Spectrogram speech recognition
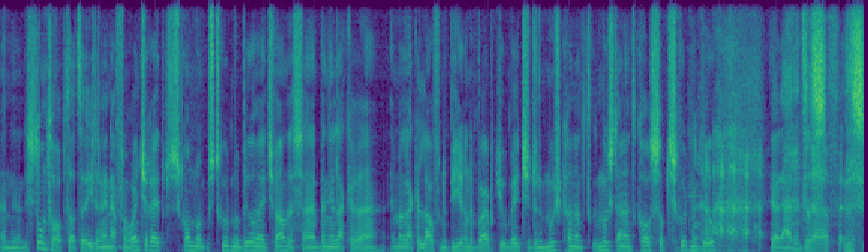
En eh, die stond erop dat eh, iedereen even een rondje reed op zijn scootmo- scootmobiel, weet je wel. Dus eh, ben je lekker in mijn lekker laufende bier in de barbecue, een beetje door de moestuin aan het, aan het crossen op de scootmobiel. ja, nou, dat, was, Gaaf. dat, is,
